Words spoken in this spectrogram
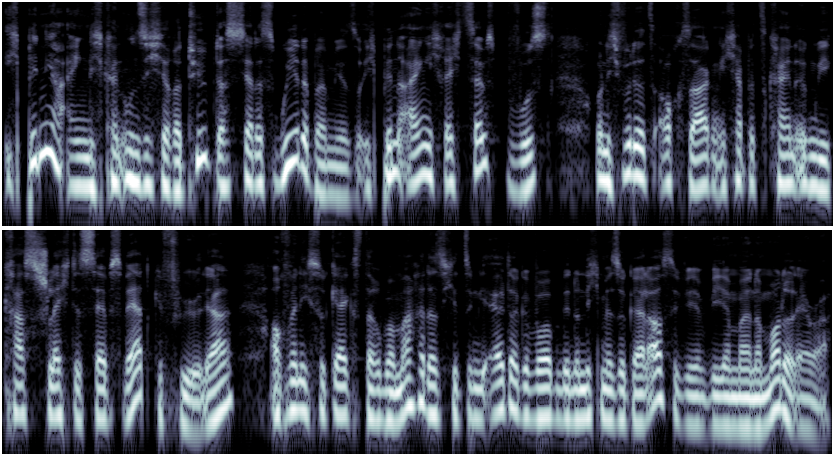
ich bin ja eigentlich kein unsicherer Typ. Das ist ja das Weirde bei mir so. Ich bin eigentlich recht selbstbewusst und ich würde jetzt auch sagen, ich habe jetzt kein irgendwie krass schlechtes Selbstwertgefühl, ja. Auch wenn ich so Gags darüber mache, dass ich jetzt irgendwie älter geworden bin und nicht mehr so geil aussehe wie, wie in meiner Model-Era.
